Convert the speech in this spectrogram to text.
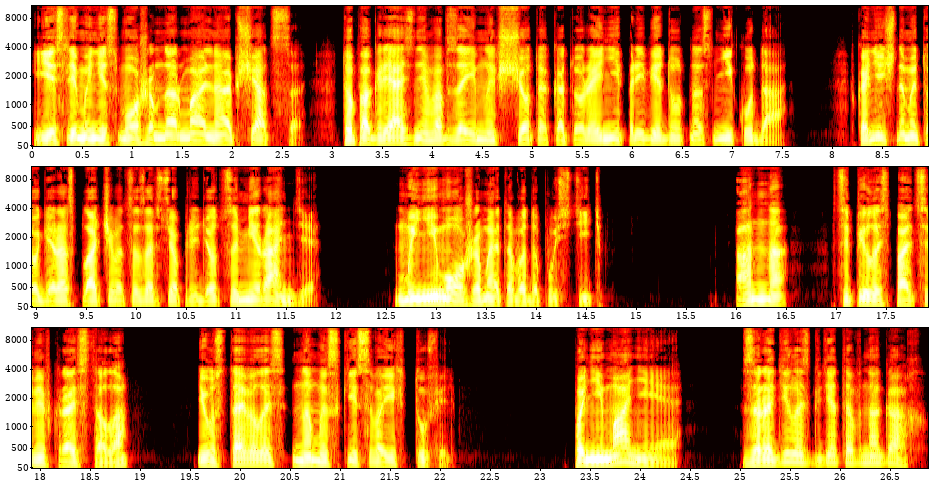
«если мы не сможем нормально общаться, то погрязнем во взаимных счетах, которые не приведут нас никуда. В конечном итоге расплачиваться за все придется Миранде. Мы не можем этого допустить. Анна вцепилась пальцами в край стола и уставилась на мыски своих туфель. Понимание зародилось где-то в ногах,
